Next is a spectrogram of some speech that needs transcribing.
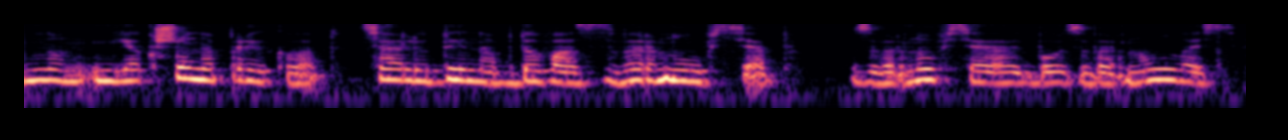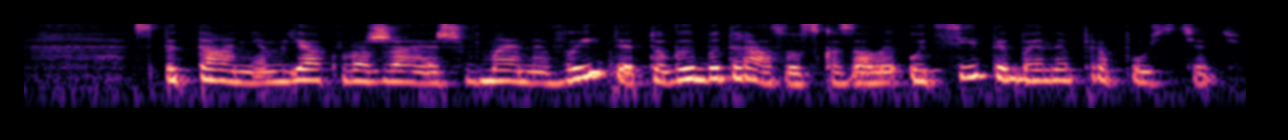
ну, якщо, наприклад, ця людина б до вас звернувся б, звернувся або звернулась з питанням, як вважаєш, в мене вийде, то ви б одразу сказали, оці тебе не пропустять.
